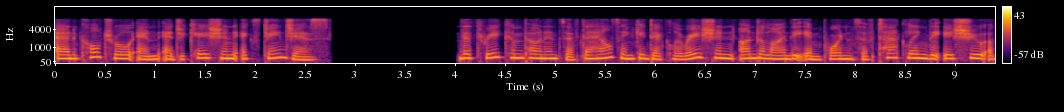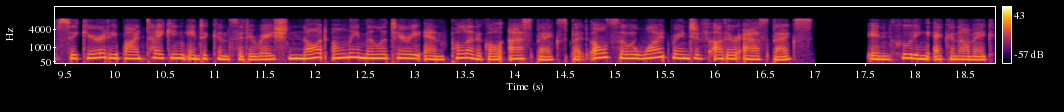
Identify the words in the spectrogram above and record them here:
and cultural and education exchanges. The three components of the Helsinki Declaration underline the importance of tackling the issue of security by taking into consideration not only military and political aspects but also a wide range of other aspects, including economic,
